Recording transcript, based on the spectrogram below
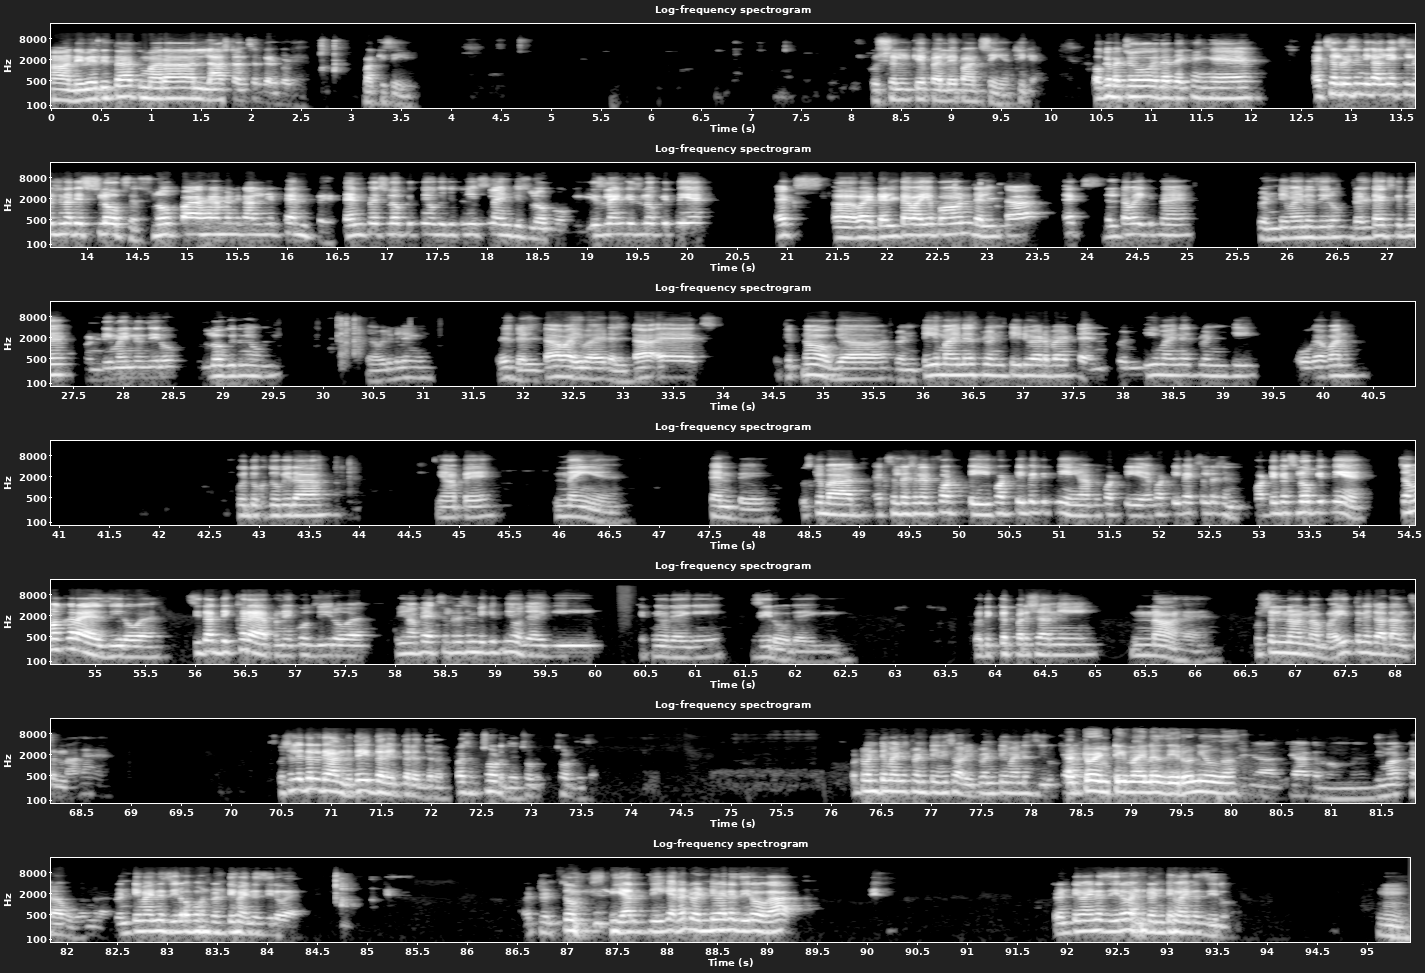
हाँ निवेदिता, तुम्हारा लास्ट आंसर गड़बड़ है। बाकी सही है। कुशल के पहले पाँच सही है, ठीक है। ओके बच्चों, इधर देखेंगे। एक्सेलरेशन निकालनी एक्सेलरेशन आती है स्लोप से। स्लोप है, हमें निकालनी टेन पे। टेन पे स्लोप कितनी होगी? जितनी इस लाइन की स्लोप होगी। इस लाइन की स्लोप कितनी है? X Y delta Y upon delta X delta Y कितना है? Twenty minus zero delta X कितना है? ट्वेंटी माइनस ज़ीरो स्लोप कितनी होगी? यहाँ लिख लेंगे। इस delta Y by delta X कितना हो गया? Twenty minus twenty divide by ten twenty minus twenty हो गया वन कोई दुख दुविधा यहाँ पे नहीं है। टेन पे। उसके बाद एक्सेलरेशन एट फोर्टी फोर्टी पे कितनी है यहाँ पे? फोर्टी है। फोर्टी पे एक्सेलरेशन फोर्टी पे स्लोप कितनी है? चमक रहा है ज़ीरो है। सीधा दिख रहा है अपने को ज़ीरो है। तो यहाँ पे एक्सेलरेशन भी कितनी हो जाएगी? कितनी हो जाएगी? ज़ीरो हो जाएगी। कोई दिक्कत, परेशानी ना है। कुशल ना ना भाई, इतने ज़्यादा आंसर ना है। कुशल, इधर ध्यान दे, इधर इधर इधर। बस छोड़ दे, छोड़ छोड़ दे सर ट्वेंटी माइनस ट्वेंटी नहीं sorry twenty minus zero twenty minus zero नहीं होगा। यार क्या कर रहा हूँ मैं? दिमाग खराब हो गया मेरा। Twenty minus zero upon twenty minus zero है। तो यार ठीक है ना ट्वेंटी माइनस ज़ीरो होगा। Twenty minus zero and twenty minus zero hmm.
